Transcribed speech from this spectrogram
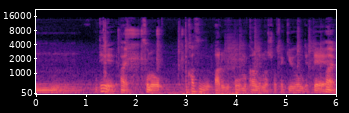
うーん。ではい。その数あるオウム関連の書籍を読んでて、はい。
